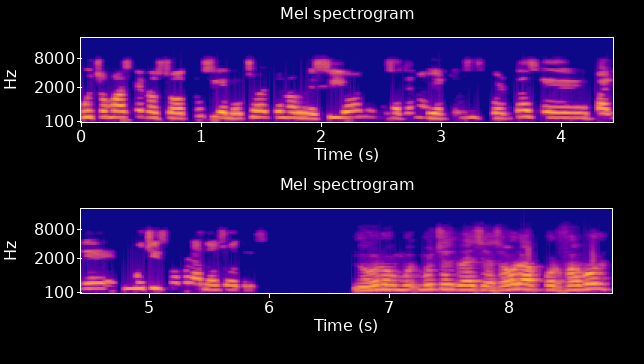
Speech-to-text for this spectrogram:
mucho más que nosotros y el hecho de que nos reciban y nos hayan abierto sus puertas eh, vale muchísimo para nosotros. No, no, muchas gracias. Ahora, por favor,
